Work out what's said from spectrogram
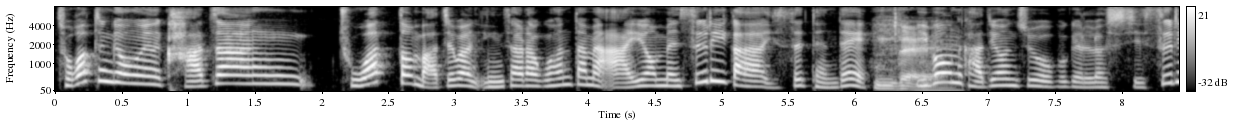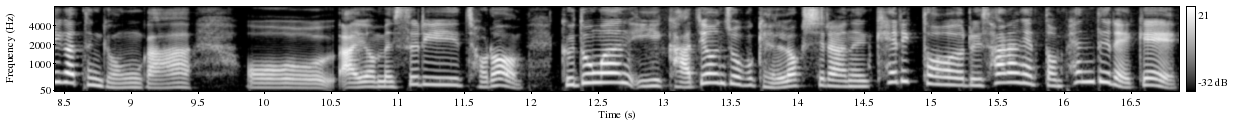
저 같은 경우에는 가장 좋았던 마지막 인사라고 한다면 아이언맨 3가 있을 텐데 네. 이번 가디언즈 오브 갤럭시 3 같은 경우가 어 아이언맨 3처럼 그동안 이 가디언즈 오브 갤럭시라는 캐릭터를 사랑했던 팬들에게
